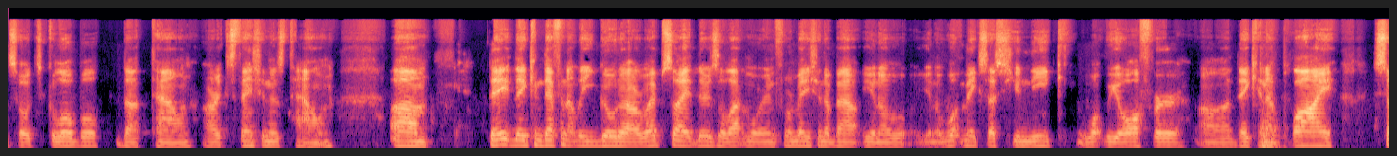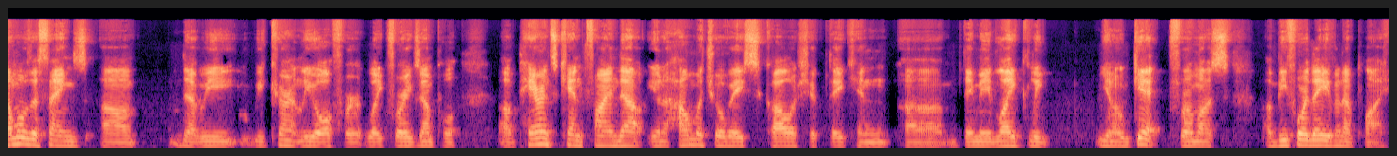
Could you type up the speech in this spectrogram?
So it's global.town. Our extension is town. Um, they they can definitely go to our website. There's a lot more information about you know you know what makes us unique, what we offer. Uh, they can apply some of the things um, that we we currently offer. Like for example, uh, parents can find out you know how much of a scholarship they can um, they may likely you know get from us uh, before they even apply.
